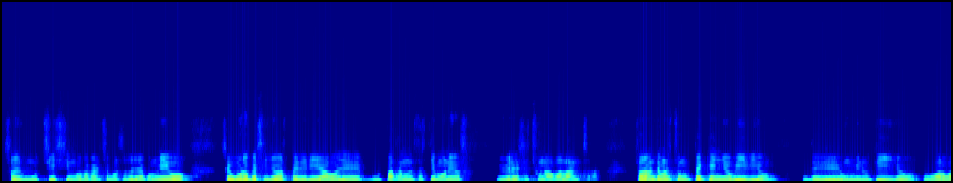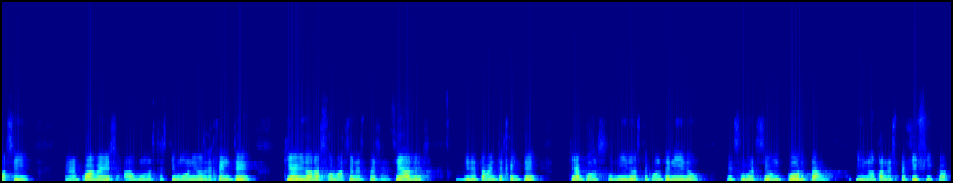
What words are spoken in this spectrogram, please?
sois muchísimos lo que habéis hecho consultoría conmigo. Seguro que si yo os pediría, oye, pásame unos testimonios, me hubierais hecho una avalancha. Solamente hemos hecho un pequeño vídeo de un minutillo o algo así, en el cual veis algunos testimonios de gente que ha ido a las formaciones presenciales, directamente gente que ha consumido este contenido en su versión corta y no tan específica,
